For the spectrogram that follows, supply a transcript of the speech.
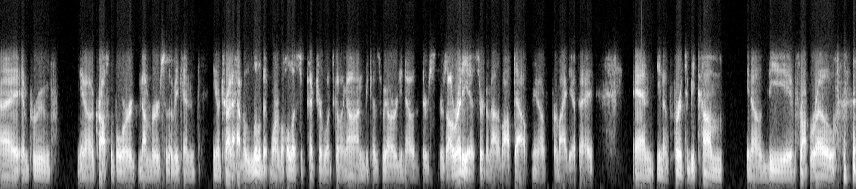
uh, improve, you know, across the board numbers so that we can, you know, try to have a little bit more of a holistic picture of what's going on because we already know that there's there's already a certain amount of opt out, you know, from IDFA, and you know, for it to become you know the front row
